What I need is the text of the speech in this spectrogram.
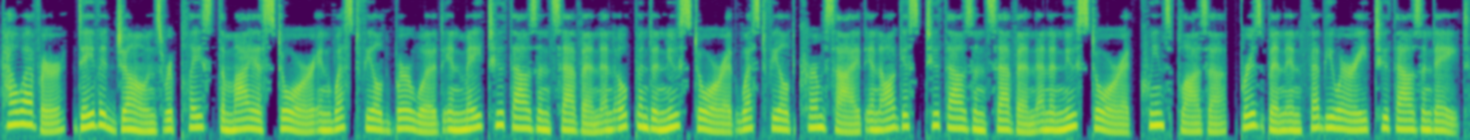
However, David Jones replaced the Myer store in Westfield Burwood in May 2007 and opened a new store at Westfield Chermside in August 2007 and a new store at Queensplaza, Brisbane in February 2008.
